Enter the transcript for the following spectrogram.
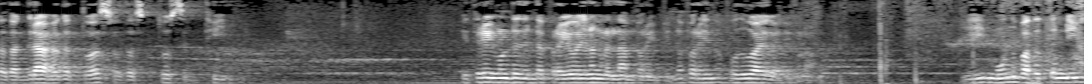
തദ്ഗ്രാഹകത്വ സ്വതസ്ത്വ സിദ്ധി. ഇത്രയും കൊണ്ട് ഇതിന്റെ പ്രയോജനങ്ങളെല്ലാം പറയും. പിന്നെ പറയുന്ന പൊതുവായ കാര്യങ്ങളാണ്. ഈ മൂന്ന് പദത്തിന്റെയും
